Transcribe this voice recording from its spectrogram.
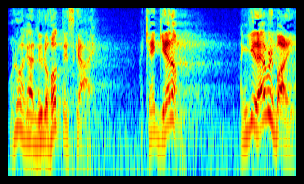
What do I got to do to hook this guy? I can't get him. I can get everybody.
